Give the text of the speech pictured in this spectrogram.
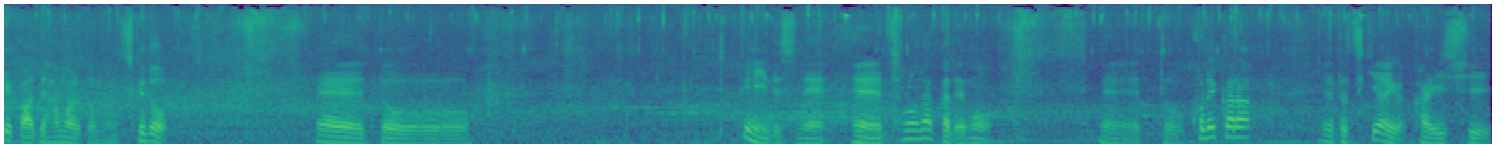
結構当てはまると思うんですけど、えー、とにですね、えーその中でも、えー、とこれから、えー、と付き合いが開始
